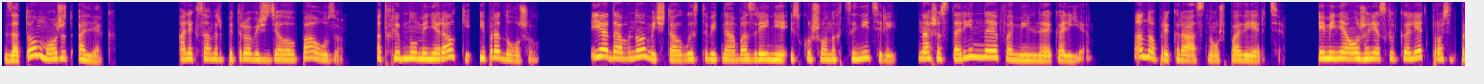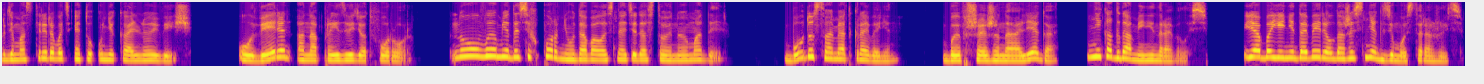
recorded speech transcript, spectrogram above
Зато может Олег. Александр Петрович сделал паузу, отхлебнул минералки и продолжил. Я давно мечтал выставить на обозрение искушенных ценителей наше старинное фамильное колье. Оно прекрасно, уж поверьте. И меня уже несколько лет просят продемонстрировать эту уникальную вещь. Уверен, она произведет фурор. Но, увы, мне до сих пор не удавалось найти достойную модель. Буду с вами откровенен. Бывшая жена Олега никогда мне не нравилась. Я бы ей не доверил даже снег зимой сторожить.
